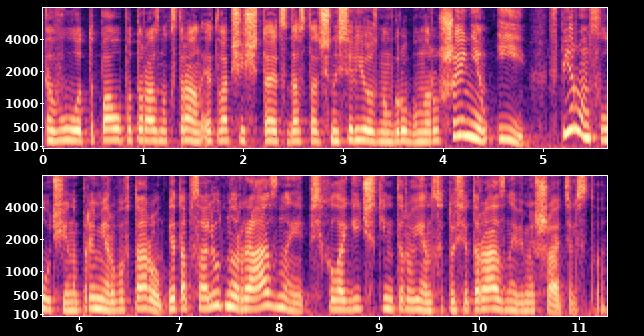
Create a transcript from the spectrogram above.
Вот. По опыту разных стран это вообще считается достаточно серьезным грубым нарушением. И в первом случае, например, во втором, это абсолютно разные психологические интервенции, то есть это разные вмешательства.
